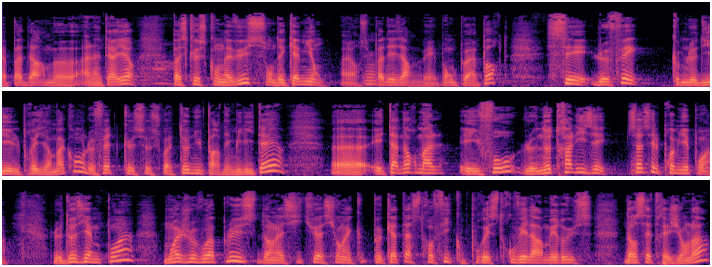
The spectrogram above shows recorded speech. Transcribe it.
a pas d'armes à l'intérieur, parce que ce qu'on a vu, ce sont des camions. Alors, ce n'est mm. pas des armes, mais bon, peu importe. C'est le fait comme le dit le président Macron, le fait que ce soit tenu par des militaires euh, est anormal et il faut le neutraliser. Ça, c'est le premier point. Le deuxième point, moi, je vois plus dans la situation un peu catastrophique où pourrait se trouver l'armée russe dans cette région-là,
